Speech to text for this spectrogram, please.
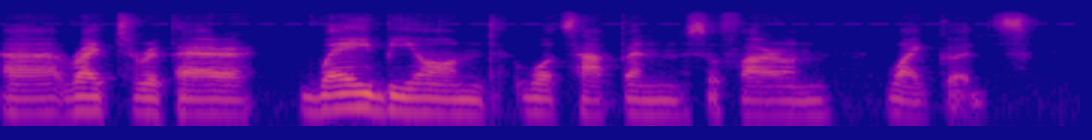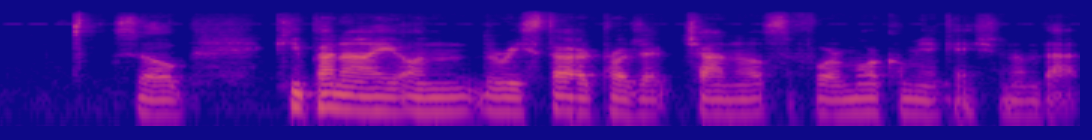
uh, right to repair way beyond what's happened so far on white goods. So keep an eye on the Restart Project channels for more communication on that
